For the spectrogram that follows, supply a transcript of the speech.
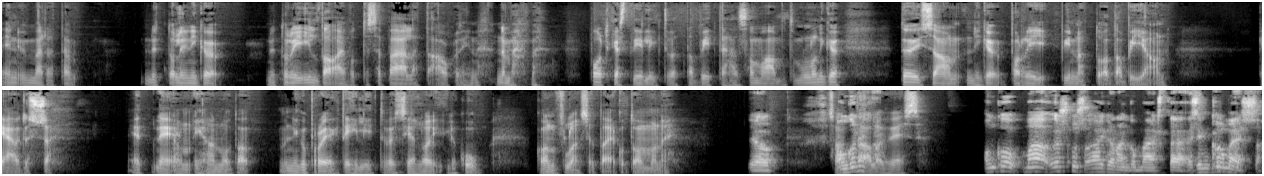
en ymmärrä, että nyt oli, niin kuin, nyt oli ilta-aivot tässä päällä, että aukasin nämä podcastiin liittyvät tabit tähän samaan, mutta mulla on niin töissä on niin pari pinnattua tabia on käytössä. Et ne on ihan noita niin projekteihin liittyvät. Siellä on joku Confluence tai joku tommonen. Joo. Saattaa onko olla ne, yhdessä. Onko, mä joskus aikanaan, kun mä sitä esim. Chromessa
